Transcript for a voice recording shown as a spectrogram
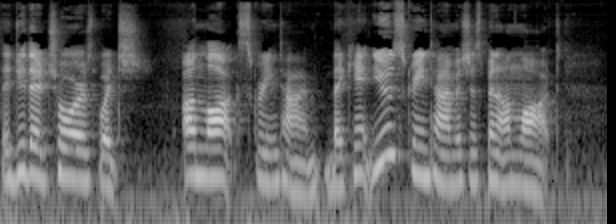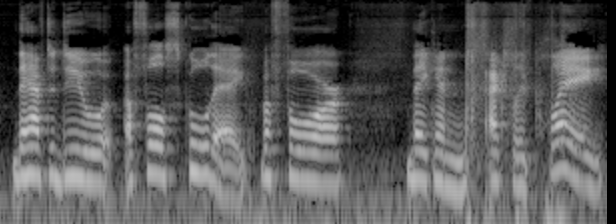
they do their chores, which unlocks screen time. They can't use screen time; it's just been unlocked. They have to do a full school day before they can actually play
